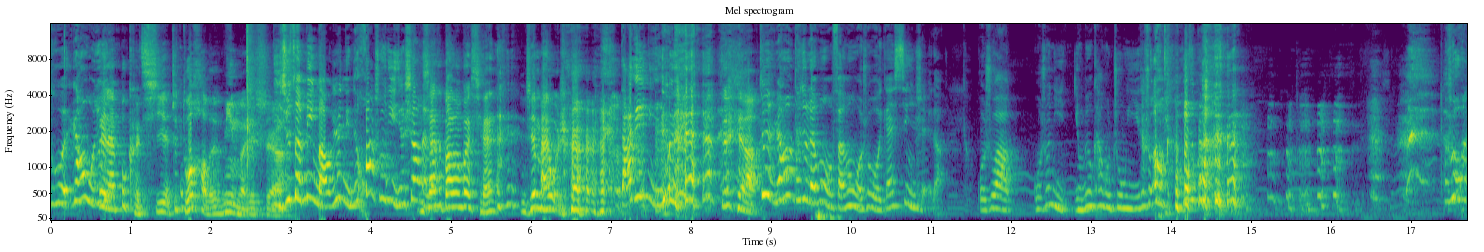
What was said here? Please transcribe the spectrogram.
对，然后我就未来不可期，这多好的命啊！这是。你去算命吧，我觉得你这话术你已经上来了，下次八万块钱，你直接买我这儿。打给你，对不对？对呀、对，然后他就来问我，反问我说我该信谁的？我说啊，我说你有没有看过中医？他说哦，你怎么？他说哇，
